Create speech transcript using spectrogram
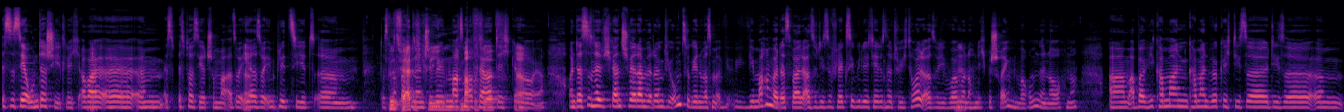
es ist sehr unterschiedlich, aber äh, ähm, es, es, passiert schon mal. Also eher ja. so implizit. Ähm, dass man sagt, Mensch, mach's mach mal fertig, jetzt. genau, ja. ja. Und das ist natürlich ganz schwer, damit irgendwie umzugehen. Was, wie, wie, machen wir das? Weil also diese Flexibilität ist natürlich toll, also die wollen hm. wir noch nicht beschränken. Warum denn auch? Ne? Ähm, aber wie kann man, kann man wirklich diese, diese, ähm,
